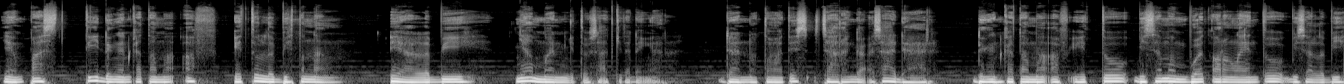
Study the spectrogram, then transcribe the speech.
Yang pasti dengan kata maaf itu lebih tenang ya lebih nyaman gitu saat kita dengar. Dan otomatis secara nggak sadar dengan kata maaf itu bisa membuat orang lain tuh bisa lebih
